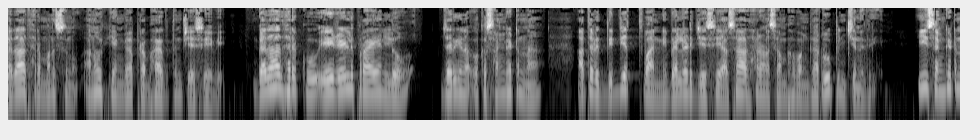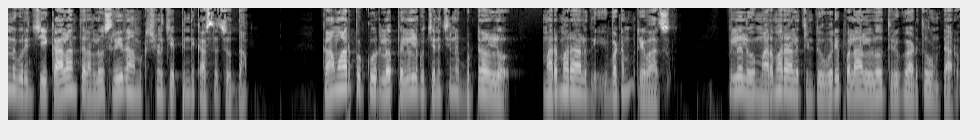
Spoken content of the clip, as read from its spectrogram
గదాధర మనసును అనూహ్యంగా ప్రభావితం చేసేవి. గదాధరకు ఏడేళ్ళ ప్రాయంలో జరిగిన ఒక సంఘటన అతడి దివ్యత్వాన్ని వెల్లడి చేసే అసాధారణ సంభవంగా రూపించినది. ఈ సంఘటన గురించి కాలాంతరంలో శ్రీరామకృష్ణులు చెప్పింది కాస్త చూద్దాం. కామార్పకూరులో పిల్లలకు చిన్న చిన్న బుట్టలలో మరమరాలు ఇవ్వటం రివాజు. పిల్లలు మరమరాలు తింటూ వరి పొలాలలో తిరుగాడుతూ ఉంటారు.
